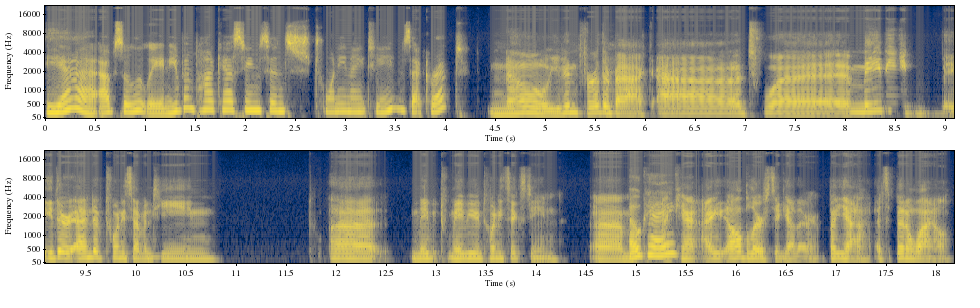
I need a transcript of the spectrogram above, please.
Yeah, absolutely. And you've been podcasting since 2019. Is that correct? No, even further back. Uh, tw- maybe either end of 2017, uh, maybe maybe in 2016. Um, okay. I can't. I all blurs together. But yeah, it's been a while.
